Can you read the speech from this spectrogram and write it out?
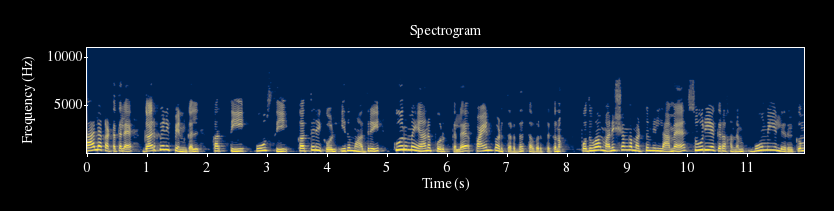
காலகட்டத்தில் கர்ப்பிணி பெண்கள் கத்தி ஊசி கத்தரிக்கோல் இது மாதிரி கூர்மையான பொருட்களை பயன்படுத்துறத தவிர்த்துக்கணும். பொதுவாக மனுஷங்க மட்டும் இல்லாமல் சூரிய கிரகணம் பூமியில் இருக்கும்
